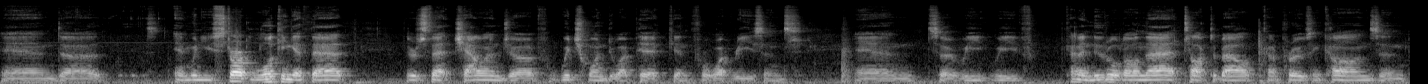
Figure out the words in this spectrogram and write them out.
And uh, and when you start looking at that, there's that challenge of which one do I pick and for what reasons. And so we we've kind of noodled on that, talked about kind of pros and cons and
